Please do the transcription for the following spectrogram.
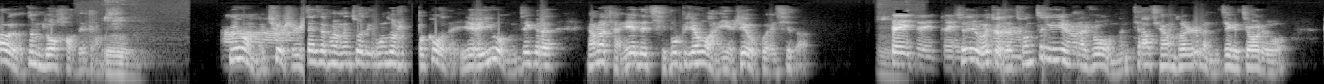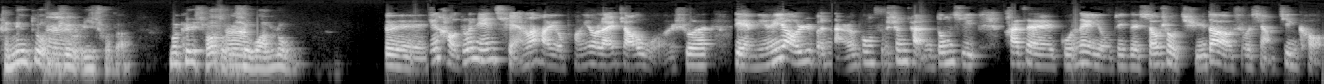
要有这么多好的东西。嗯。因为我们确实在这方面做的工作是不够的，也与我们这个养老产业的起步比较晚也是有关系的。对对对。所以我觉得从这个意义上来说，我们加强和日本的这个交流，肯定对我们是有益处的。我们可以少走一些弯路。对，已经好多年前了哈，有朋友来找我说，点名要日本哪个公司生产的东西，他在国内有这个销售渠道，说想进口。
